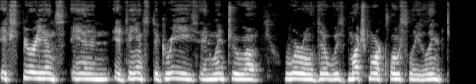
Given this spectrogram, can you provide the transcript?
experience and advanced degrees and went to a world that was much more closely linked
